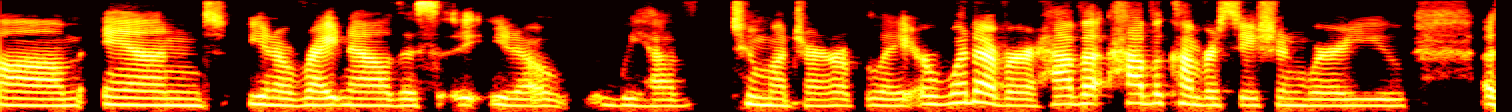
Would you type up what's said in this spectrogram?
Um, and you know, right now, this you know, we have too much on our plate or whatever. Have a have a conversation where you uh,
